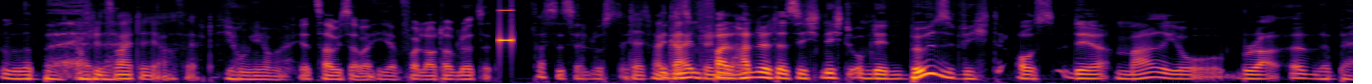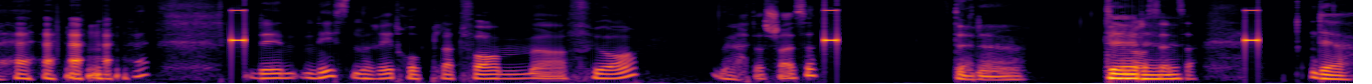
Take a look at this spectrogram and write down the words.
Auf die zweite Jahreshälfte. Junge, Junge, jetzt habe ich es aber hier vor lauter Blödsinn. Das ist ja lustig. In diesem Fall handelt es sich nicht um den Bösewicht aus der Mario Bra den nächsten Retro-Plattformen äh, für. Ach, das ist scheiße. Dada. Der, Aussetzer. Der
